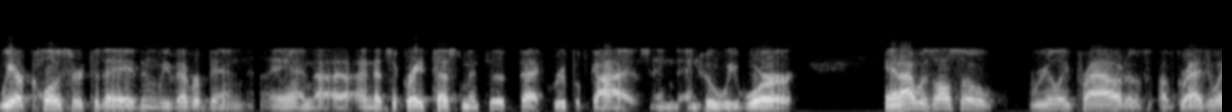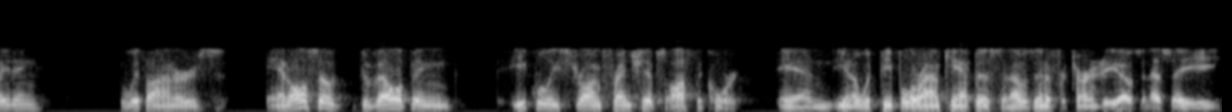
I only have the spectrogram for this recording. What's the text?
we are closer today than we've ever been. And uh, and that's a great testament to that group of guys and and who we were. And I was also really proud of of graduating with honors and also developing equally strong friendships off the court. And you know with people around campus and I was in a fraternity I was an SAE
